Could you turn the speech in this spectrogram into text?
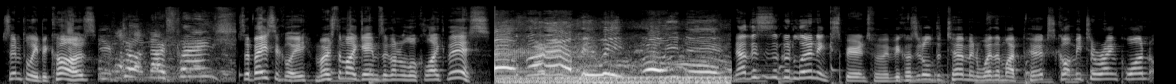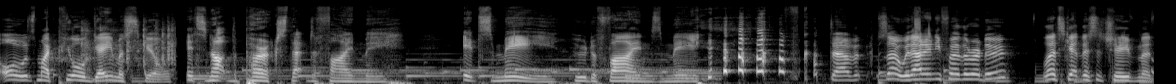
Simply because... You've got no friends! So basically, most of my games are gonna look like this. Oh, for help, Pee-wee! Oh, he did! Now, this is a good learning experience for me because it'll determine whether my perks got me to rank 1 or it was my pure gamer skill. It's not the perks that define me. It's me who defines me. God damn it. So, without any further ado, let's get this achievement.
